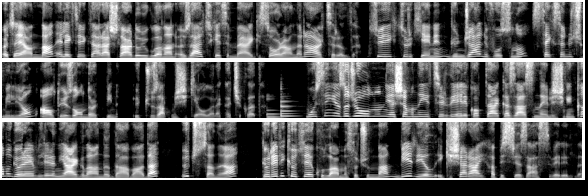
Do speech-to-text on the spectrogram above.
Öte yandan elektrikli araçlarda uygulanan özel tüketim vergisi oranları artırıldı. TÜİK Türkiye'nin güncel nüfusunu 83 milyon 614 bin 362 olarak açıkladı. Muhsin Yazıcıoğlu'nun yaşamını yitirdiği helikopter kazasına ilişkin kamu görevlilerin yargılandığı davada 3 sanığa görevi kötüye kullanma suçundan 1 yıl 2'şer ay hapis cezası verildi.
